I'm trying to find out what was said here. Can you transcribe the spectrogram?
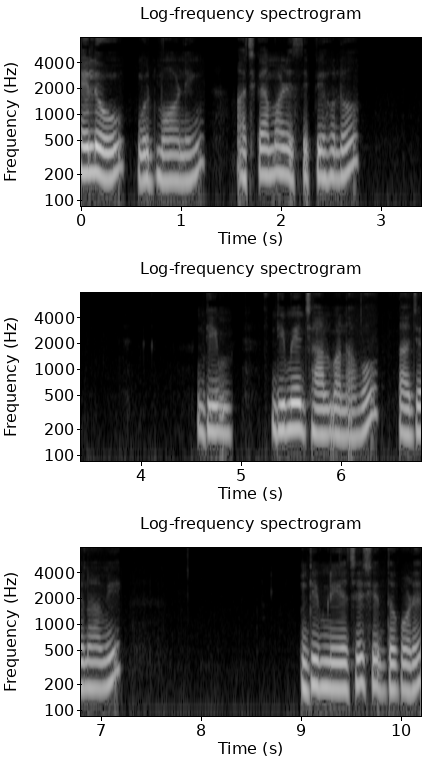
হ্যালো গুড মর্নিং আজকে আমার রেসিপি হলো ডিম, ডিমের ঝাল বানাবো। তার জন্য আমি ডিম নিয়েছি সিদ্ধ করে।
